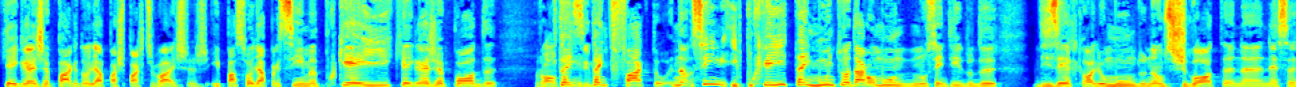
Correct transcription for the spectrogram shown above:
que a Igreja pare de olhar para as partes baixas e passe a olhar para cima, porque é aí que a Igreja pode tem, tem de facto. Não, sim, e porque aí tem muito a dar ao mundo, no sentido de dizer que olha, o mundo não se esgota na, nessa,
